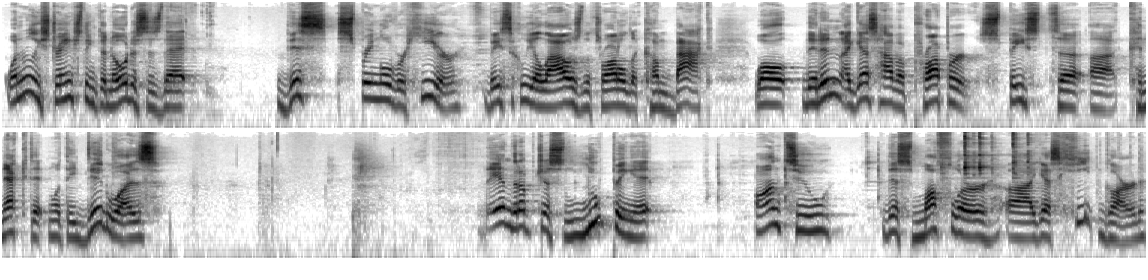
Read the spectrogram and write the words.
One really strange thing to notice is that this spring over here basically allows the throttle to come back Well, they didn't, I guess, have a proper space to uh, connect it. And what they did was they ended up just looping it onto this muffler, uh, I guess, heat guard.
